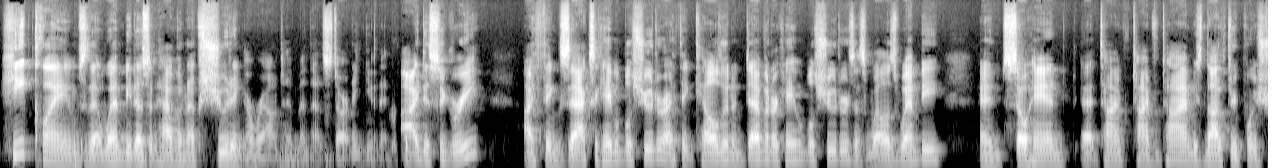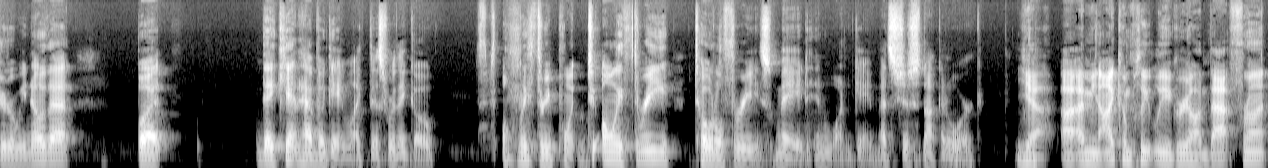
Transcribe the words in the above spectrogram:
He claims that Wemby doesn't have enough shooting around him in that starting unit. I disagree. I think Zach's a capable shooter. I think Keldon and Devin are capable shooters as well as Wemby. And Sochan at time time from time, he's not a three point shooter. We know that, but they can't have a game like this where they go only three point two, only three total threes made in one game. That's just not going to work. Yeah, I mean, I completely agree on that front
